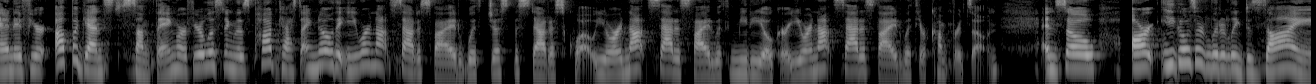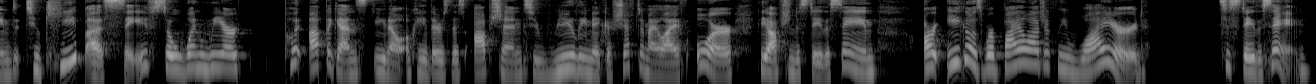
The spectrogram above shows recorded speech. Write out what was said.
And if you're up against something, or if you're listening to this podcast, I know that you are not satisfied with just the status quo. You are not satisfied with mediocre. You are not satisfied with your comfort zone. And so our egos are literally designed to keep us safe. So when we are put up against, you know, okay, there's this option to really make a shift in my life or the option to stay the same, our egos were biologically wired to stay the same.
